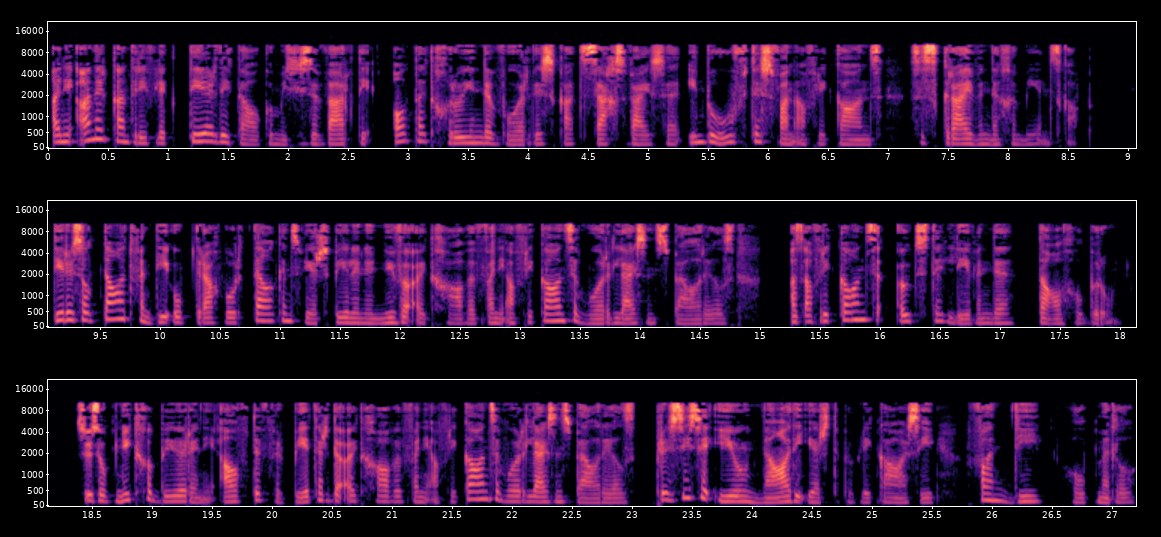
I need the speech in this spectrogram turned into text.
Aan die ander kant reflekteer die Taalkommissie se werk die altyd groeiende woordeskat segswyse en behoeftes van Afrikaans se skrywende gemeenskap. Die resultaat van die opdrag word telkens weerspieël in 'n nuwe uitgawe van die Afrikaanse woordelys en spelreëls as Afrikaans se oudste lewende taalhulpbron. Soos opnuut gebeur in die 11de verbeterde uitgawe van die Afrikaanse woordelys en spelreëls, presies 'n eeu na die eerste publikasie van die hulpmiddel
